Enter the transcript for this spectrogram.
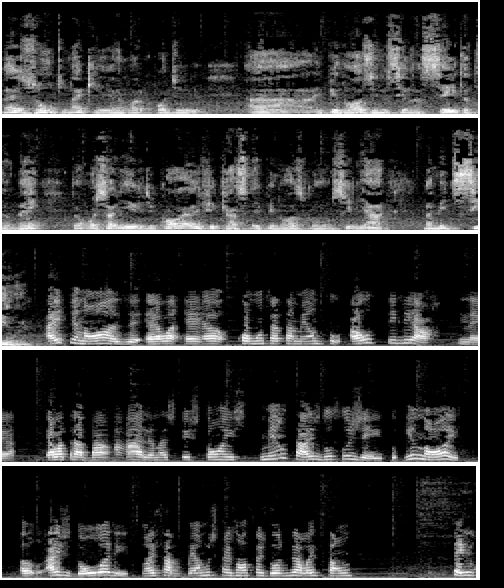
né? junto, né? Que agora pode a hipnose né, sendo aceita também. Então eu gostaria de qual é a eficácia da hipnose como auxiliar na medicina. A hipnose, ela é como um tratamento auxiliar, né? ela trabalha nas questões mentais do sujeito. E nós, as dores, nós sabemos que as nossas dores, elas são tem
